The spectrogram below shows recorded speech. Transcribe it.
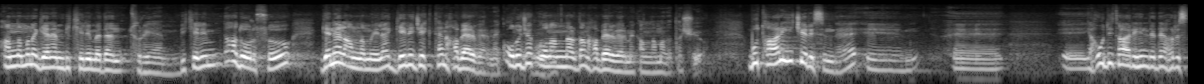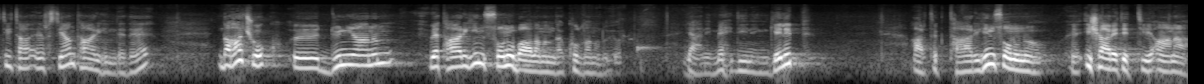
anlamına gelen bir kelimeden türeyen bir kelim. Daha doğrusu genel anlamıyla gelecekten haber vermek, olacak olanlardan haber vermek anlamını taşıyor. Bu tarih içerisinde e, e, e, Yahudi tarihinde de Hristi, Hristiyan tarihinde de daha çok e, dünyanın ve tarihin sonu bağlamında kullanılıyor. Yani Mehdi'nin gelip artık tarihin sonunu e, işaret ettiği ana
